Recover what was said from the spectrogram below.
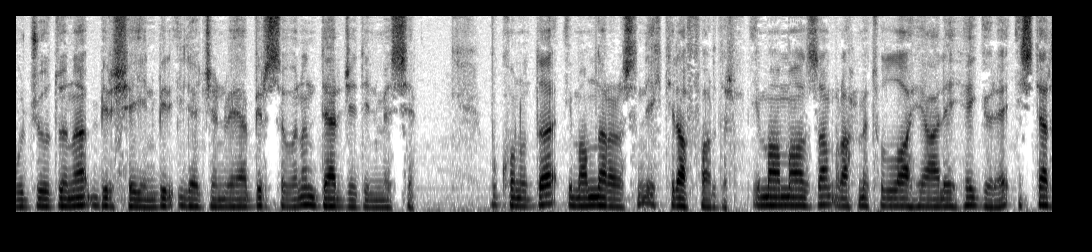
vücuduna bir şeyin, bir ilacın veya bir sıvının derc edilmesi. Bu konuda imamlar arasında ihtilaf vardır. İmam-ı Azam rahmetullahi aleyhe göre ister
